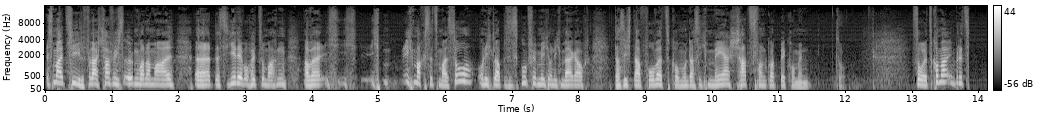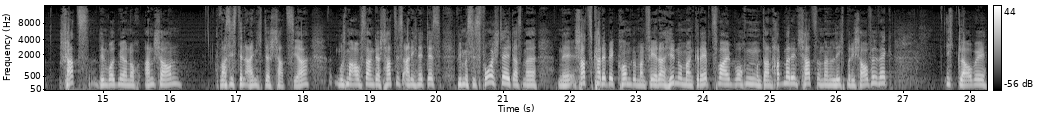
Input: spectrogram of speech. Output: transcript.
ist mein Ziel. Vielleicht schaffe ich es irgendwann einmal, äh, das jede Woche zu machen. Aber ich, ich, ich, ich mache es jetzt mal so und ich glaube, das ist gut für mich und ich merke auch, dass ich da vorwärts komme und dass ich mehr Schatz von Gott bekomme. So, so jetzt kommen wir im Prinzip Schatz, den wollten wir ja noch anschauen. Was ist denn eigentlich der Schatz? Ja, muss man auch sagen, der Schatz ist eigentlich nicht das, wie man sich vorstellt, dass man eine Schatzkarte bekommt und man fährt da hin und man gräbt zwei Wochen und dann hat man den Schatz und dann legt man die Schaufel weg. Ich glaube,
